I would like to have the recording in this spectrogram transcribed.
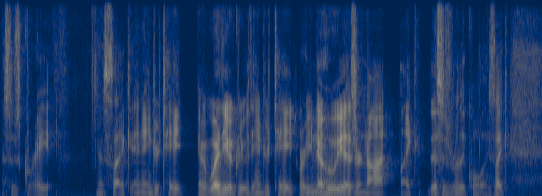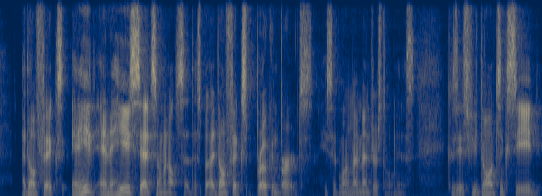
This was great. It's like, and Andrew Tate, whether you agree with Andrew Tate or you know who he is or not, like this is really cool. He's like, I don't fix, and he and he said someone else said this, but I don't fix broken birds. He said one of my mentors told me this because if you don't succeed,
